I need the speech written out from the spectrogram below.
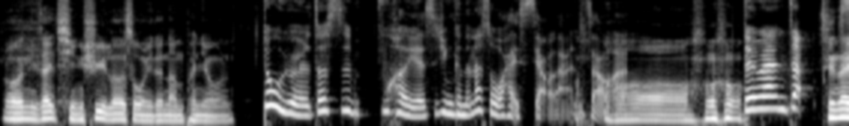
然后你在情绪勒索你的男朋友？对，我觉得这是不合理的事情。可能那时候我还小啦，你知道吗？哦 对吧？这现在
